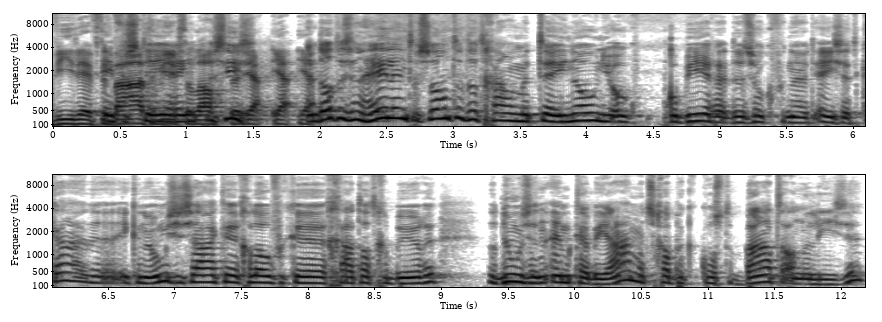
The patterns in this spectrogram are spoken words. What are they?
wie heeft de baten, wie heeft de lasten. Precies. Ja, ja, ja. En dat is een hele interessante. Dat gaan we met TNO nu ook proberen. Dus ook vanuit EZK, de economische zaken, geloof ik, eh, gaat dat gebeuren. Dat noemen ze een MKBA, maatschappelijke kosten-batenanalyse.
